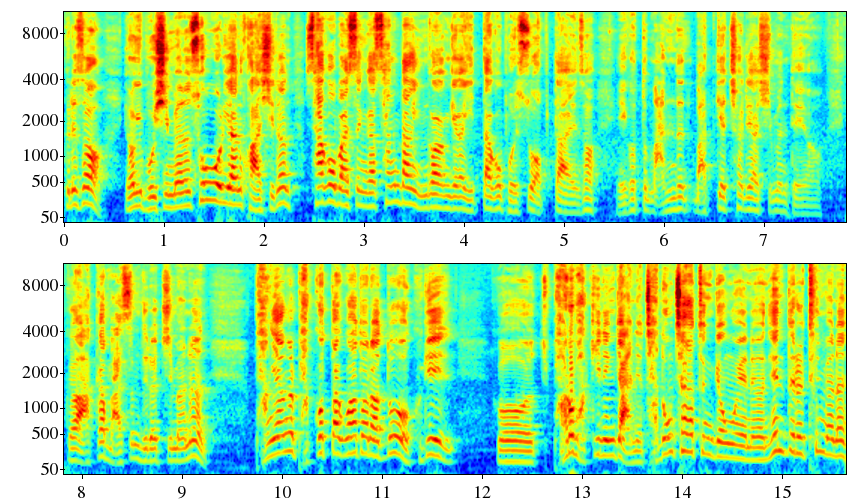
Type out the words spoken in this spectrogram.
그래서 여기 보시면 소홀히 한 과실은 사고 발생과 상당히 인과관계가 있다고 볼 수 없다 해서 이것도 맞, 맞게 처리하시면 돼요. 그 아까 말씀드렸지만은 방향을 바꿨다고 하더라도 그게 그 바로 바뀌는 게 아니에요. 자동차 같은 경우에는 핸들을 틀면은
